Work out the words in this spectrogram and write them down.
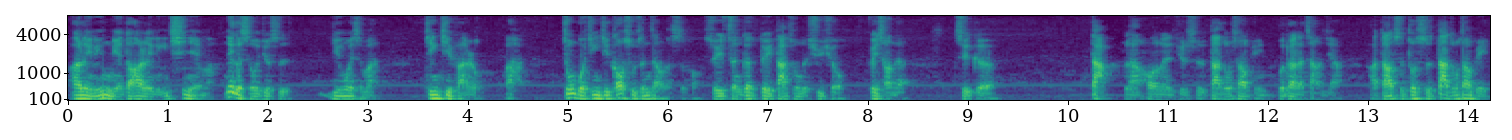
二零零五年到二零零七年嘛，那个时候就是因为什么经济繁荣啊，中国经济高速增长的时候，所以整个对大宗的需求非常的这个。大，然后呢，就是大宗商品不断的涨价啊，当时都是大宗商品，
